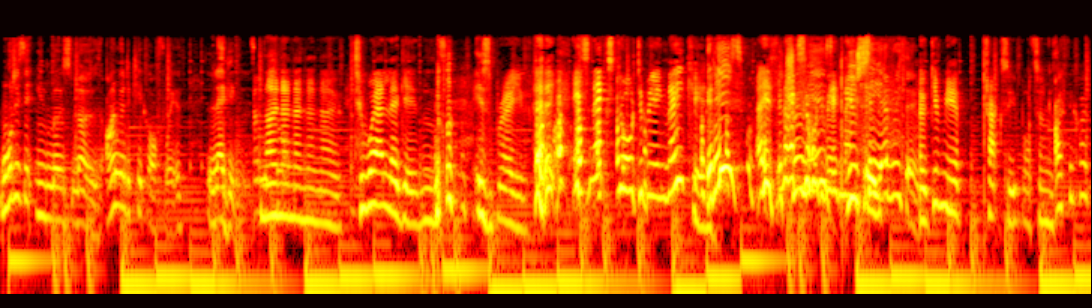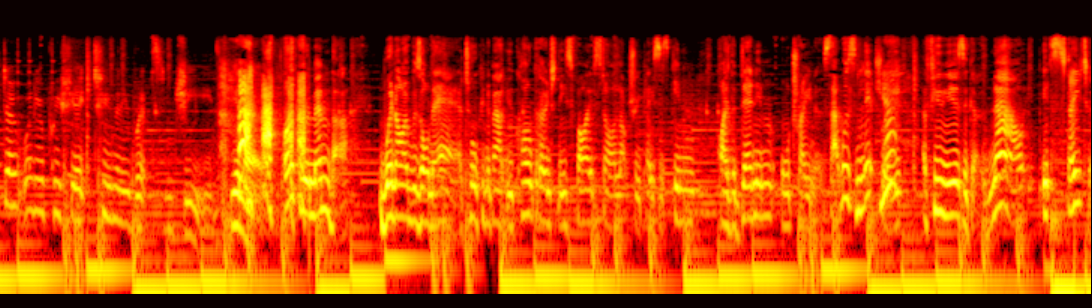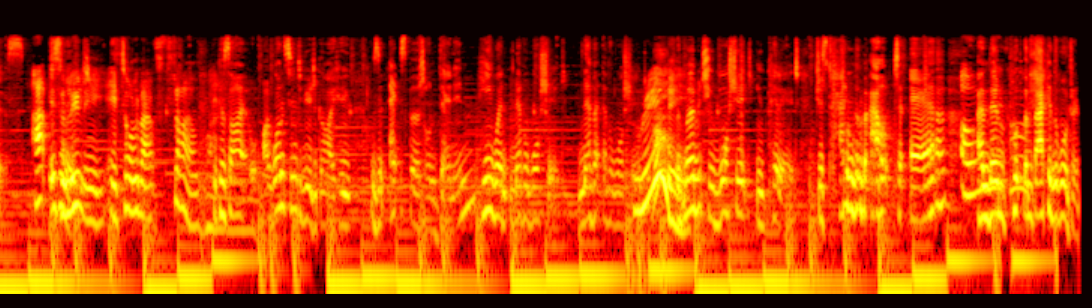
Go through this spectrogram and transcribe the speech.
What is it you most loathe? I'm going to kick off with leggings. No, no, no, no, no. To wear leggings is brave. it's next door to being naked. It is. It's It next truly door to being naked. You see everything. Oh, give me a tracksuit bottoms. I think I don't really appreciate too many rips and jeans. You know. I can remember when I was on air talking about you can't go into these five star luxury places in either denim or trainers. That was literally Yeah. a few years ago. Now it's status. Isn't it? Absolutely. It's all about style. Because I, I once interviewed a guy who was an expert on denim. He went, never wash it, never ever wash it. Really? The moment you wash it, you kill it. Just hang them out to air Oh and then put them back in the wardrobe.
